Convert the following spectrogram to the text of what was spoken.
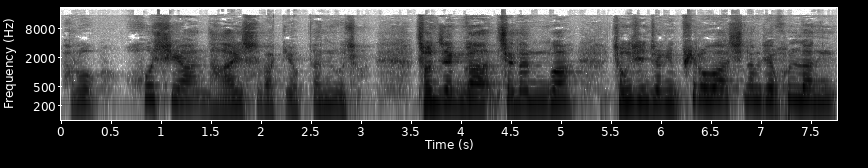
바로 호시아 나일 수밖에 없다는 거죠. 전쟁과 재난과 정신적인 피로와 신앙적인 혼란,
